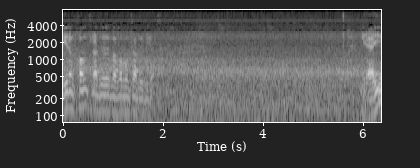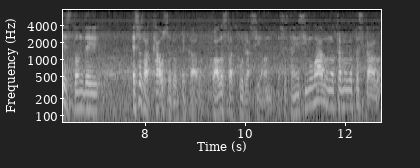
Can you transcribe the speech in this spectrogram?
ir en contra de la voluntad de Dios. Y ahí es donde, eso es la causa del pecado. ¿Cuál es la curación? Eso está insinuado en el tema del pescado.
